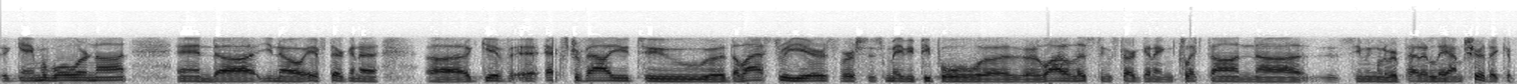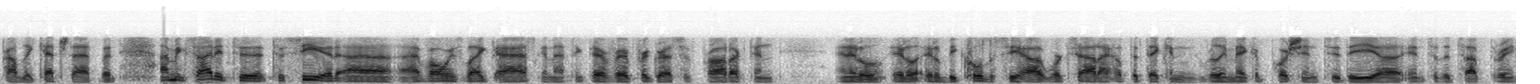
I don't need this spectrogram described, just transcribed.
gameable or not, and uh, you know, if they're going to uh, give extra value to uh, the last three years versus maybe people, uh, a lot of listings start getting clicked on uh, seemingly repetitively. I'm sure they could probably catch that, but I'm excited to to see it. Uh, I've always liked Ask, and I think they're a very progressive product and and it'll it'll it'll be cool to see how it works out. I hope that they can really make a push into the uh, into the top three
